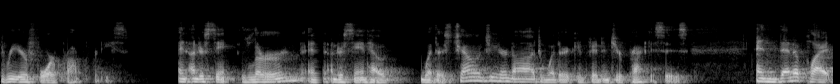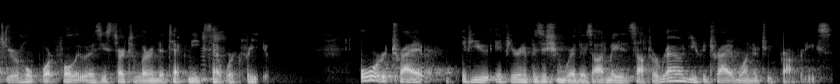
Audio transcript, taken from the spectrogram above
three or four properties and understand, learn, and understand how whether it's challenging or not, and whether it can fit into your practices and then apply it to your whole portfolio as you start to learn the techniques mm-hmm. that work for you. Or try it if you if you're in a position where there's automated software around, you could try it one or two properties,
